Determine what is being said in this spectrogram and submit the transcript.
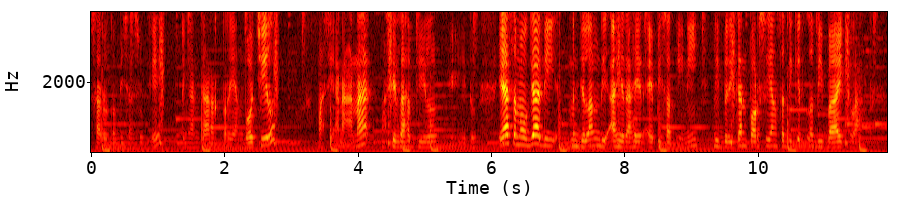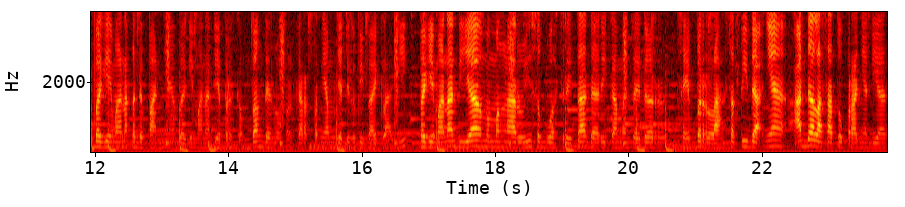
Sarutobi Sasuke dengan karakter yang bocil masih anak-anak, masih labil kayak gitu. Ya semoga di menjelang di akhir-akhir episode ini diberikan porsi yang sedikit lebih baik lah. Bagaimana ke depannya, bagaimana dia berkembang dan karakternya menjadi lebih baik lagi. Bagaimana dia memengaruhi sebuah cerita dari Kamen Rider Saber lah. Setidaknya adalah satu perannya dia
